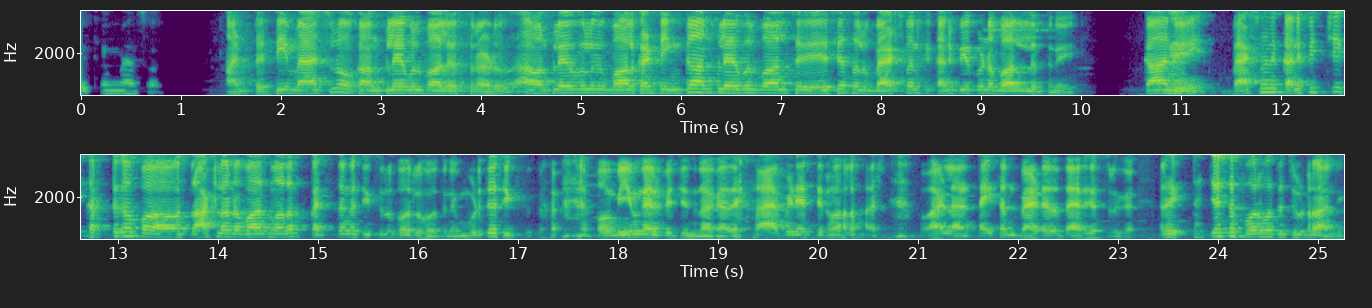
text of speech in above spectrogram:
with him as well. And ప్రతి మ్యాచ్‌లో ఒక అన్‌ప్లేయబుల్ బాల్ ఏస్తున్నాడు. ఆ అన్‌ప్లేయబుల్ బాల్ కంటే ఇంకా అన్‌ప్లేయబుల్ బాల్స్ ఏసి అసలు బ్యాట్స్‌మన్‌కి కనిపియకుండా బాల్లులెత్తునాయి. కానీ హ్మ్. బ్యాట్స్‌మన్‌కి కనిపిచ్చి కరెక్ట్‌గా ప స్లాట్‌లో ఉన్న బాల్స్ మాత్రం ఖచ్చితంగా సిక్స్‌లు, ఫోర్‌లు పోతున్నాయి. ముడితే సిక్స్. ఓ మీమ్ కనిపించింది నాకది. 'హ్యాపీ డేస్' సినిమాలో వాళ్ళ టైసన్ బ్యాట్ ఏదో తయారు చేస్తుండగా "అరేయ్! టచ్ చేస్తే ఫోర్ పోతది చూడరా" అని.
